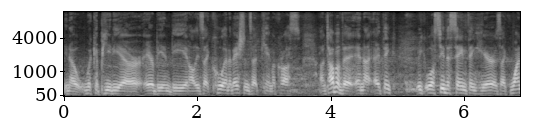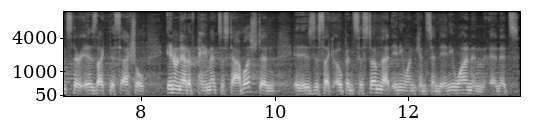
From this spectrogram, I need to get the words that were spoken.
you know, Wikipedia or Airbnb and all these like cool innovations that came across on top of it. And I, I think we, we'll see the same thing here is like once there is like this actual internet of payments established and it is this like open system that anyone can send to anyone and, and it's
